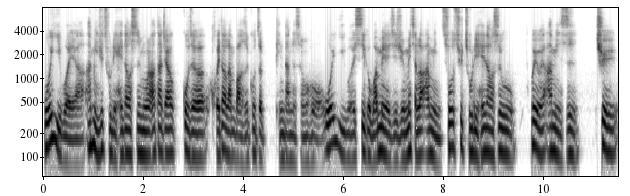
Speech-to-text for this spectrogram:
我以为啊，阿敏去处理黑道事务，然后大家过着回到蓝宝石，过着平淡的生活。我以为是一个完美的结局，没想到阿敏说去处理黑道事务。我以为阿敏是去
